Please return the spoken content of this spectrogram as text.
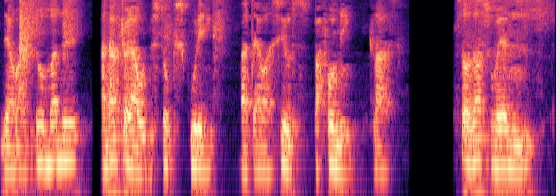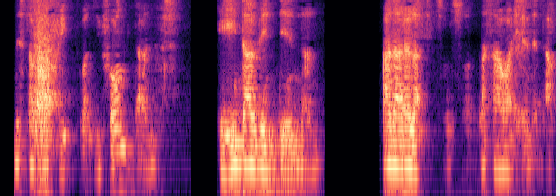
There was no money. And actually I would stop schooling, but I was still performing in class. So that's when Mr. Patrick was informed and he intervened in and other relatives also. That's how I ended up.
